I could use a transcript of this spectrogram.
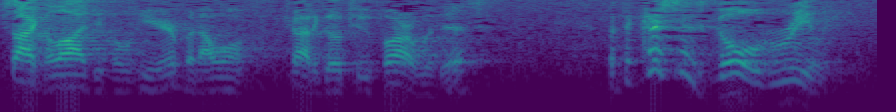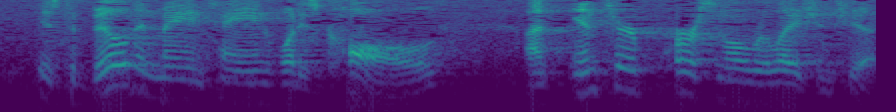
psychological here, but I won't try to go too far with this. But the Christian's goal really is to build and maintain what is called an interpersonal relationship.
